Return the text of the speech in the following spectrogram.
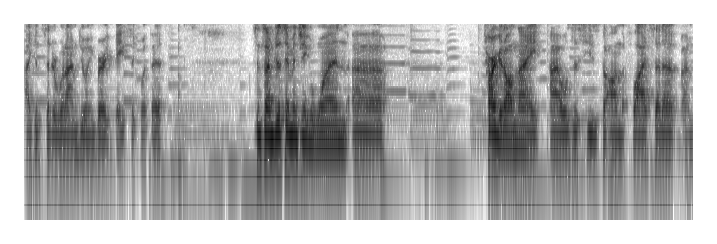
I consider what I'm doing very basic with it. Since I'm just imaging one uh, target all night, I will just use the on-the-fly setup. I'm,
